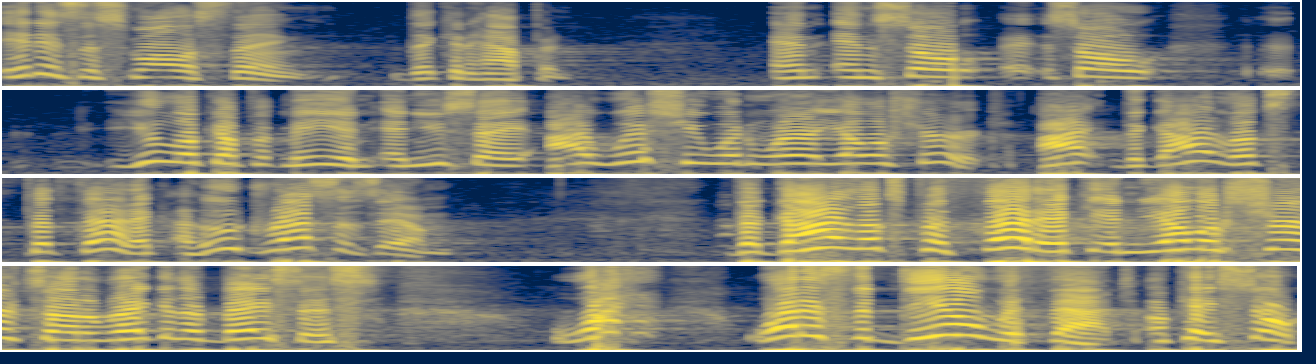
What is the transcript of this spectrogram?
It is the smallest thing that can happen. And, and so, so you look up at me and, and you say, I wish he wouldn't wear a yellow shirt. I, the guy looks pathetic. Who dresses him? The guy looks pathetic in yellow shirts on a regular basis. What, what is the deal with that? Okay, so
